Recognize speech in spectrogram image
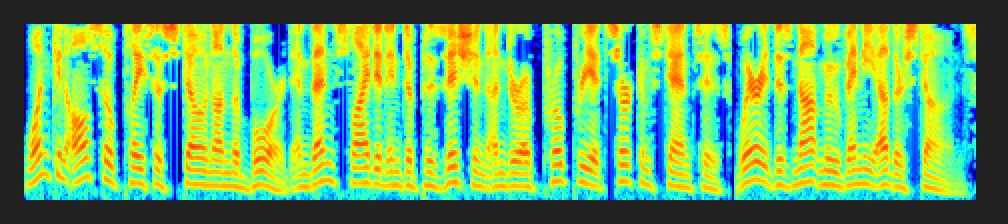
One can also place a stone on the board and then slide it into position under appropriate circumstances where it does not move any other stones.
